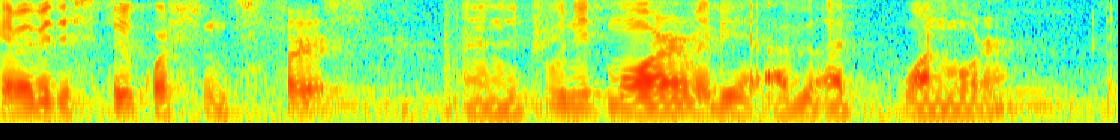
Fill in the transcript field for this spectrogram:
Okay, maybe these two questions first, and if we need more, maybe I will add one more. Okay.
